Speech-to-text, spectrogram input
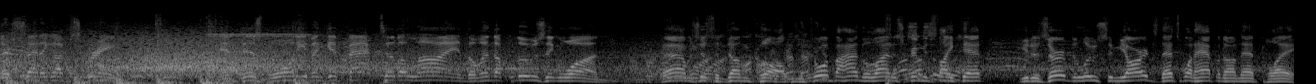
They're setting up screen. And this won't even get back to the line. They'll end up losing one. That was just a dumb call. When you throw it behind the line of scrimmage like that, you deserve to lose some yards. That's what happened on that play.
